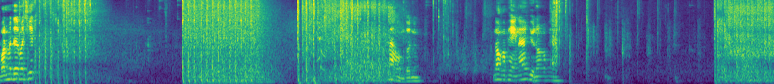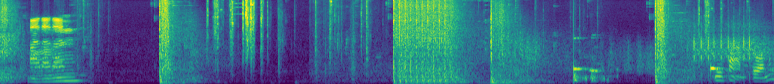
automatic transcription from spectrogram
วันมันเดินมาชิด หน้าผมตัวหนึ่งนอกกระแพงนะ อยู่นอกกระแพงตายตายตาย มีสามตัวมั้ง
